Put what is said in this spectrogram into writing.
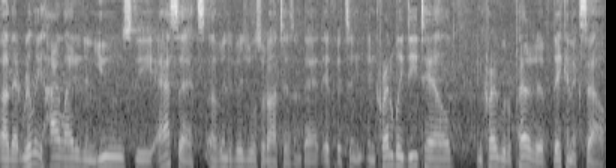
uh, that really highlighted and used the assets of individuals with autism. That if it's in- incredibly detailed, incredibly repetitive, they can excel.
